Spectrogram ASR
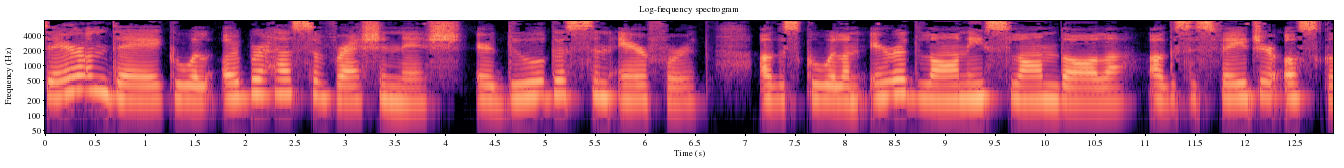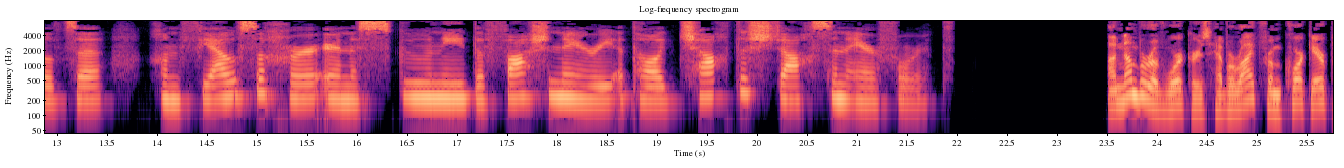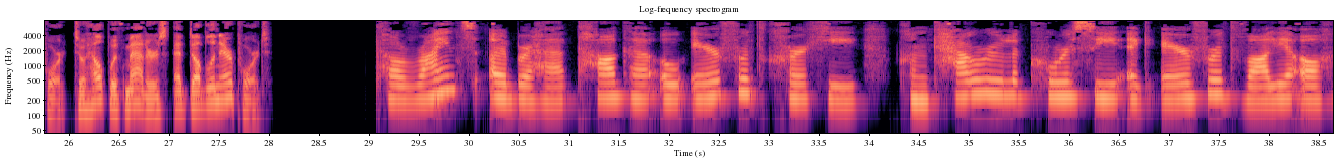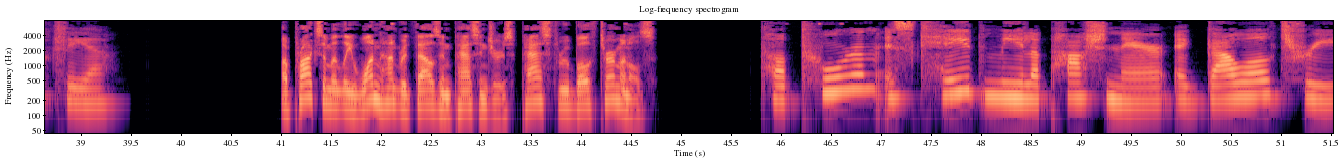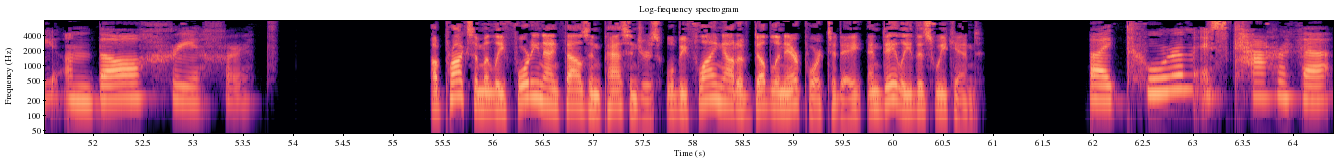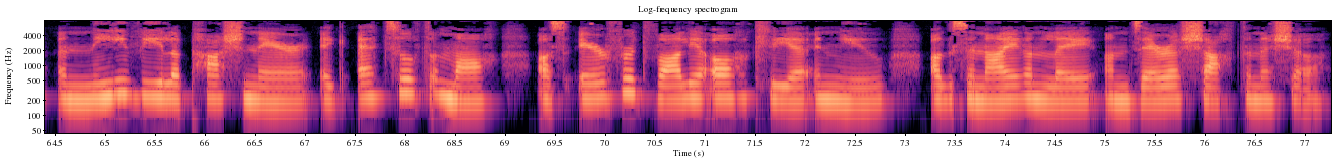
Deir an dé go bhfuil oibrithe sa bhreisin níos ar dúlgas san agus bhfuil an lánaí slándála agus is féidir oscailte chun chur ar na scúnaí de atá ag teacht isteach san airfort. A number of workers have arrived from Cork Airport to help with matters at Dublin Airport. Tá roinnt oibrithe tagtha ó airfort Corcaigh chun cabhrú le cuasaí ag airfort bhaile ách clia. Approximately 100,000 passengers pass through both terminals. Tá túram is céad míle paisinéir ag gabháil trí an dá. Approximately 49,000 passengers will be flying out of Dublin Airport today and daily this weekend. Ba túram is ceathracha a ní mhíle paisinéir ag eitilt amach as airfort bhaile átha clia inniu agus in aghaidh an an deireadh seachtaine seo.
